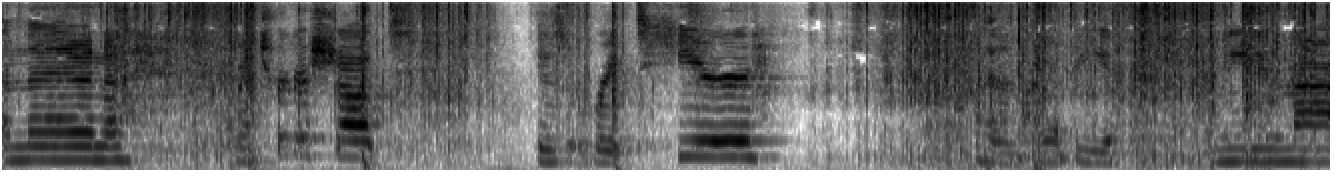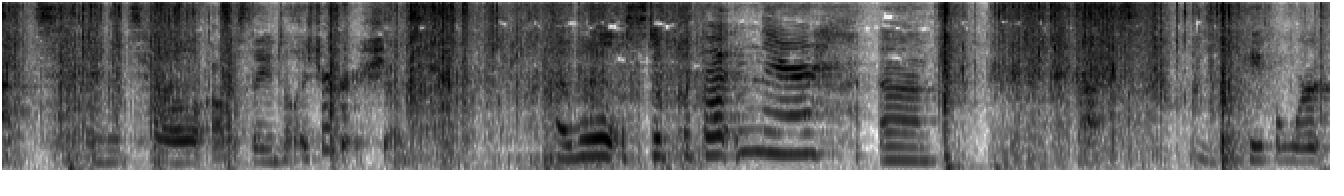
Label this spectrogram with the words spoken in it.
and then my trigger shot is right here. And I won't be needing that until, obviously, until I trigger. So I will still put that in there. Um, paperwork.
